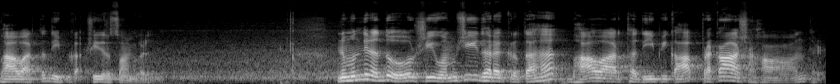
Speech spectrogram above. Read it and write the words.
ಭಾವಾರ್ಥ ದೀಪಿಕಾ ಶ್ರೀಧರ ಸ್ವಾಮಿಗಳು ಇನ್ನು ಮುಂದಿನದ್ದು ಶ್ರೀ ವಂಶೀಧರ ಕೃತ ಭಾವಾರ್ಥ ದೀಪಿಕಾ ಪ್ರಕಾಶ ಅಂಥೇಳಿ.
